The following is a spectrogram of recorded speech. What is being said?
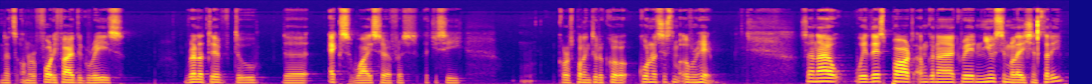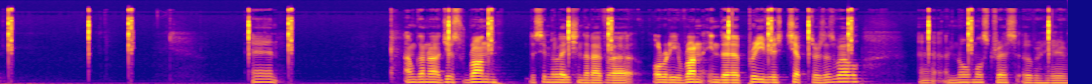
that's under 45 degrees relative to the XY surface that you see corresponding to the co coordinate system over here. So now with this part I'm gonna create a new simulation study. And I'm gonna just run the simulation that I've uh, already run in the previous chapters as well. Uh, a normal stress over here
